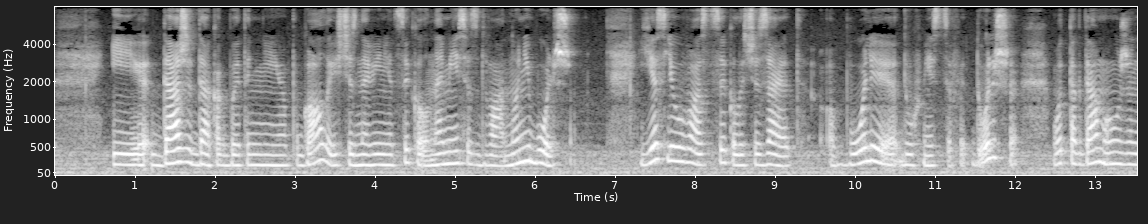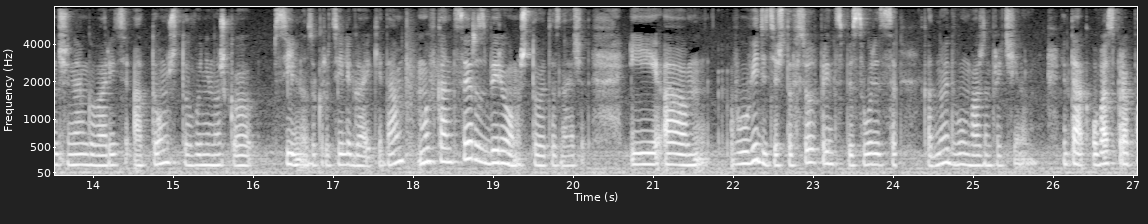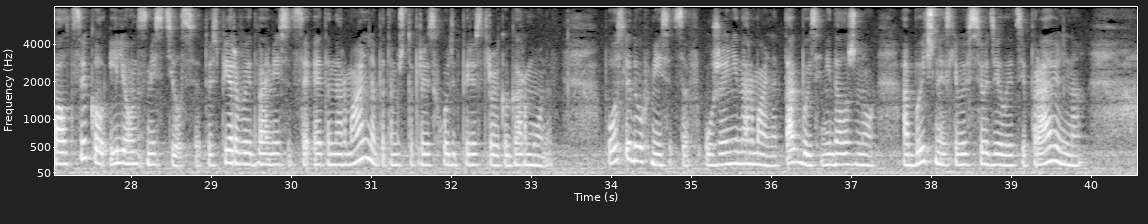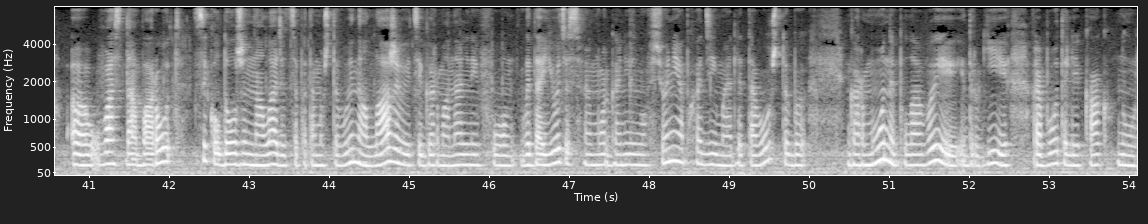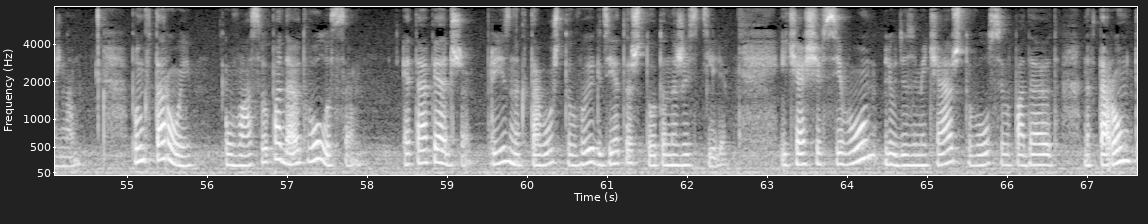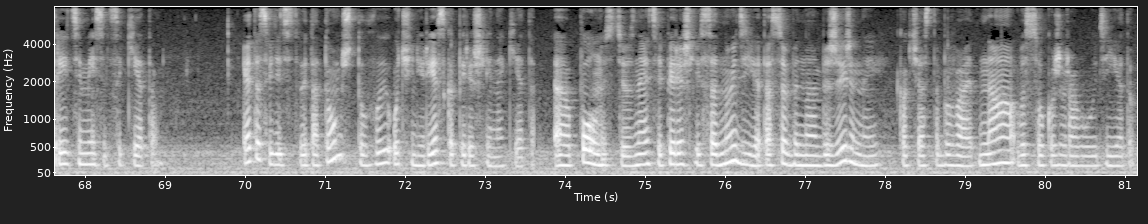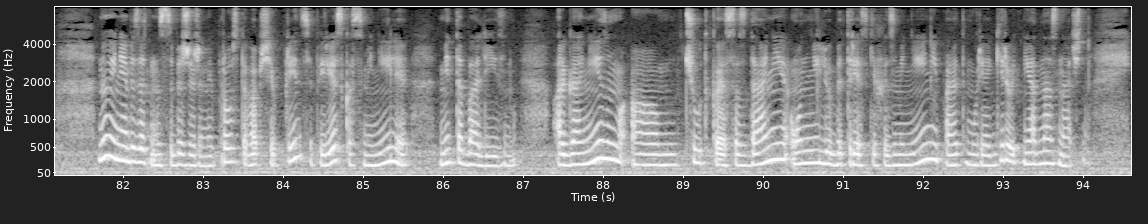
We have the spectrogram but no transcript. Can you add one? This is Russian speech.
и даже, да, как бы это не пугало, исчезновение цикла на месяц-два, но не больше – если у вас цикл исчезает более двух месяцев и дольше, вот тогда мы уже начинаем говорить о том, что вы немножко сильно закрутили гайки, да. Мы в конце разберем, что это значит, и э, вы увидите, что все в принципе сводится к одной-двум важным причинам. Итак, у вас пропал цикл или он сместился. То есть первые два месяца это нормально, потому что происходит перестройка гормонов. После двух месяцев уже ненормально. Так быть не должно. Обычно, если вы все делаете правильно, э, у вас наоборот цикл должен наладиться, потому что вы налаживаете гормональный фон, вы даете своему организму все необходимое для того, чтобы гормоны половые и другие работали как нужно. Пункт второй. У вас выпадают волосы. Это опять же признак того, что вы где-то что-то нажестили. И чаще всего люди замечают, что волосы выпадают на втором-третьем месяце кето. Это свидетельствует о том, что вы очень резко перешли на кето. Э, полностью, знаете, перешли с одной диеты, особенно обезжиренной, как часто бывает, на высокожировую диету. Ну и не обязательно с обезжиренной, просто вообще в принципе резко сменили метаболизм. Организм э, чуткое создание, он не любит резких изменений, поэтому реагирует неоднозначно.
